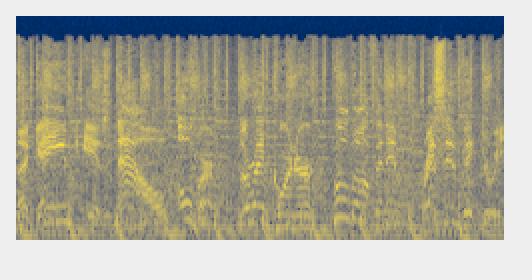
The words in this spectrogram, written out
The game is now over. The red corner pulled off an impressive victory.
